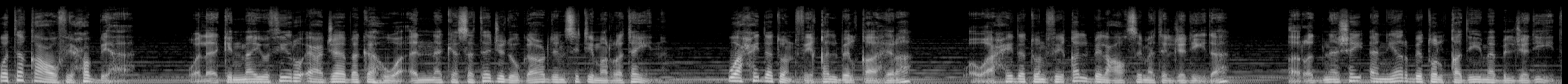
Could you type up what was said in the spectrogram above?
وتقع في حبها ولكن ما يثير إعجابك هو أنك ستجد جاردن سيتي مرتين واحدة في قلب القاهرة وواحدة في قلب العاصمة الجديدة أردنا شيئا يربط القديم بالجديد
